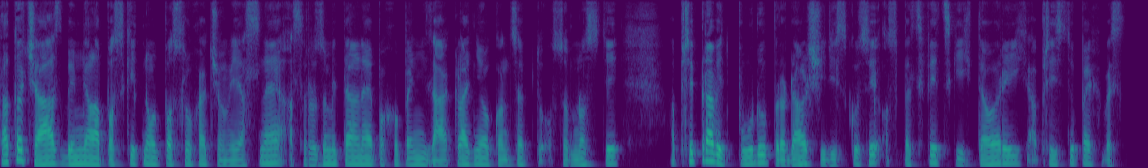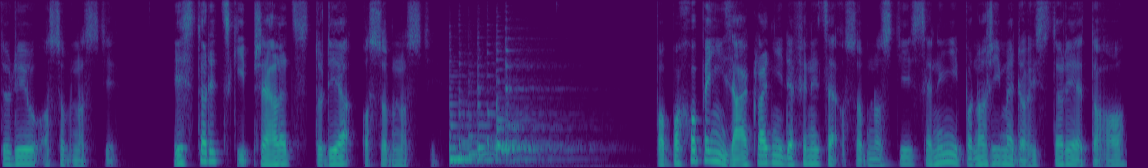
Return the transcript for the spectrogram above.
Tato část by měla poskytnout posluchačům jasné a srozumitelné pochopení základního konceptu osobnosti a připravit půdu pro další diskusy o specifických teoriích a přístupech ve studiu osobnosti. Historický přehled studia osobnosti Po pochopení základní definice osobnosti se nyní ponoříme do historie toho,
